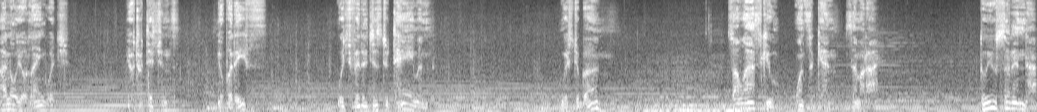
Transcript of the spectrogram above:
I know your language, your traditions, your beliefs, which villages to tame and which to burn. So I'll ask you once again, Samurai. Do you surrender?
